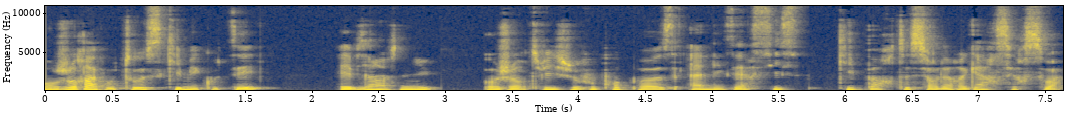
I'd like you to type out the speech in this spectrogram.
Bonjour à vous tous qui m'écoutez et bienvenue. Aujourd'hui, je vous propose un exercice qui porte sur le regard sur soi.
